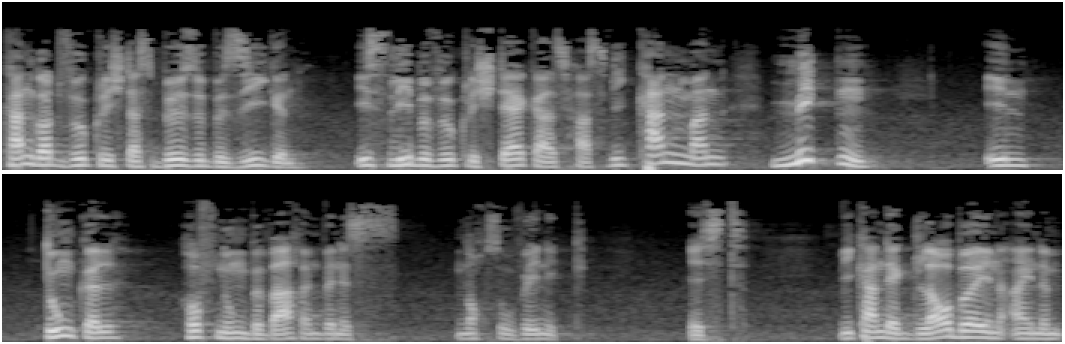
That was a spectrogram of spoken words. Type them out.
Kann Gott wirklich das Böse besiegen? Ist Liebe wirklich stärker als Hass? Wie kann man mitten in Dunkel Hoffnung bewahren, wenn es noch so wenig ist? Wie kann der Glaube in einem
